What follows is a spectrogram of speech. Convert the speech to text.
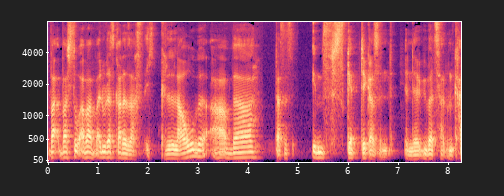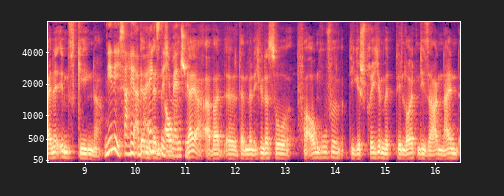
was du aber, weil du das gerade sagst, ich glaube aber, dass es Impfskeptiker sind in der Überzahl und keine Impfgegner. Nee, nee, ich sage ja aber ängstliche auch, Menschen. Ja, ja, aber äh, denn wenn ich mir das so vor Augen rufe, die Gespräche mit den Leuten, die sagen, nein,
